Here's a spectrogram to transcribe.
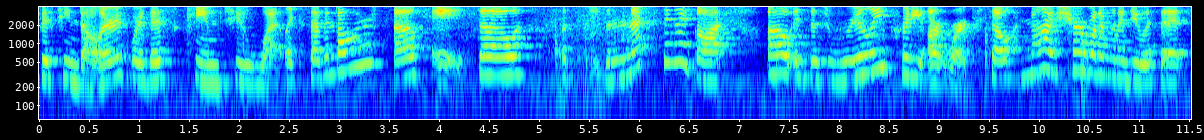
$15 where this came to what, like $7? Okay, so let's see. The next thing I got, oh, is this really pretty artwork. So I'm not sure what I'm gonna do with it.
